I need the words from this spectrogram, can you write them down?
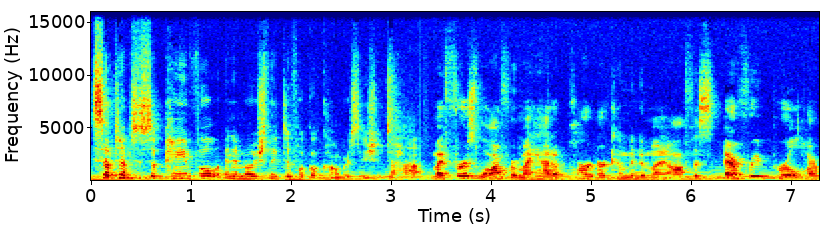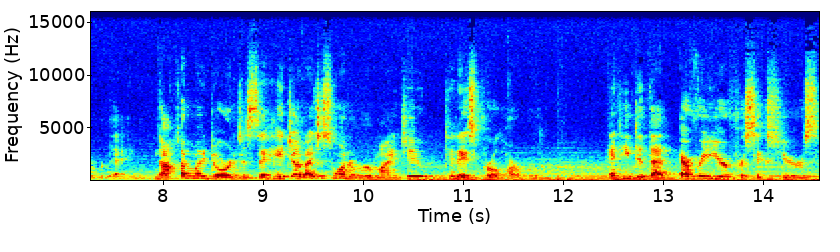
sometimes it's a painful and emotionally difficult conversation to have. My first law firm, I had a partner come into my office every Pearl Harbor day, knock on my door and just say, Hey, John, I just want to remind you today's Pearl Harbor. And he did that every year for six years,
